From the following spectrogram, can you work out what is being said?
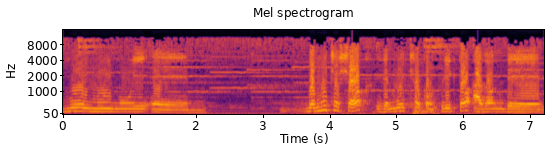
muy, muy, muy... eh, de mucho shock y de mucho conflicto a donde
